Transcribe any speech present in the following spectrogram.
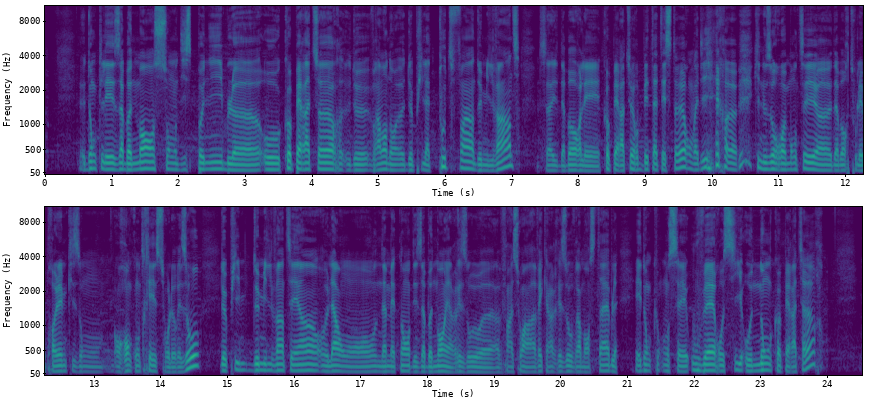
Donc les abonnements sont disponibles euh, aux coopérateurs de, vraiment depuis la toute fin 2020. C'est d'abord les coopérateurs bêta-testeurs, on va dire, euh, qui nous ont remonté euh, d'abord tous les problèmes qu'ils ont, ont rencontrés sur le réseau. Depuis 2021, euh, là, on, a maintenant des abonnements et un réseau, enfin, avec un réseau vraiment stable. Et donc, on s'est ouvert aussi aux non-coopérateurs.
